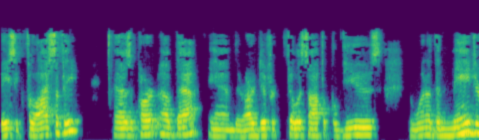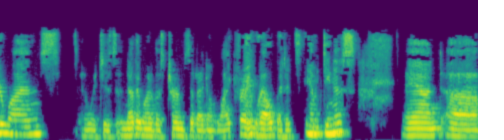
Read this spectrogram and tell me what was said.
basic philosophy as a part of that. And there are different philosophical views. One of the major ones, which is another one of those terms that I don't like very well, but it's emptiness. And, uh,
